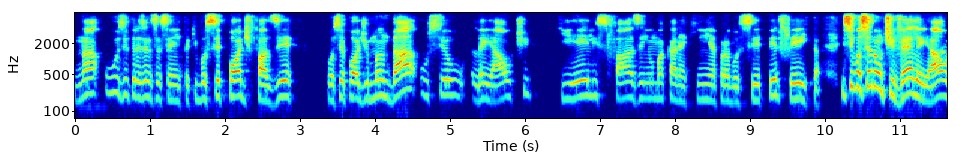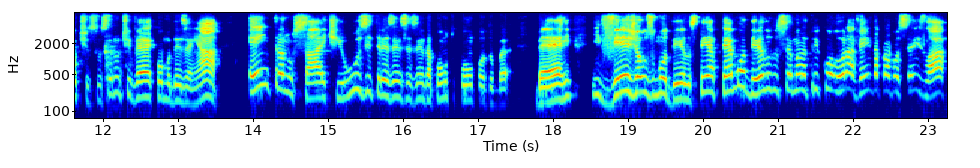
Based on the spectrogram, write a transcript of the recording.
na Use 360, que você pode fazer, você pode mandar o seu layout que eles fazem uma canequinha para você perfeita. E se você não tiver layout, se você não tiver como desenhar, entra no site use360.com.br e veja os modelos. Tem até modelo do Semana Tricolor à venda para vocês lá.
